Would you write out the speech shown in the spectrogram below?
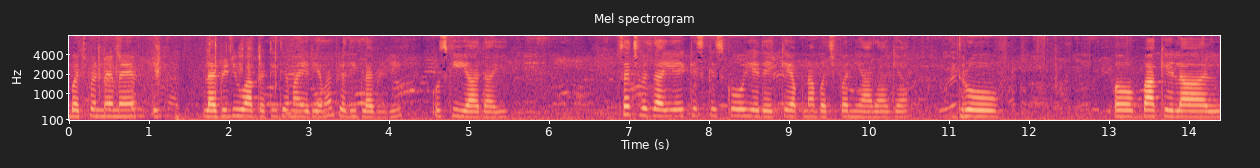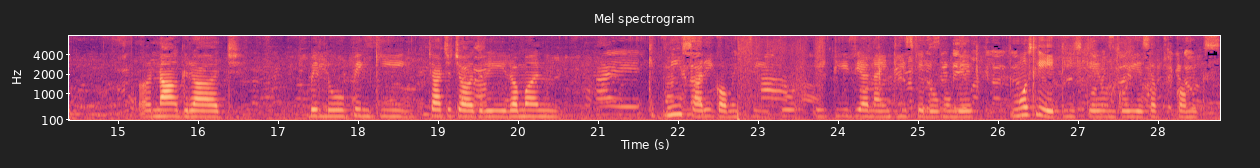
बचपन में मैं एक लाइब्रेरी हुआ करती थी, हमारे एरिया में प्रदीप लाइब्रेरी उसकी याद आई। सच बताइए, किस किस को ये देख के अपना बचपन याद आ गया? ध्रुव बाकेलाल नागराज बिल्लू, पिंकी, चाचा चौधरी, रमन। कितनी सारी कॉमिक्स थी, जो एटीज़ या नाइन्टीज़ के लोग होंगे। मोस्टली एटीज़ के उनको ये सब कॉमिक्स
